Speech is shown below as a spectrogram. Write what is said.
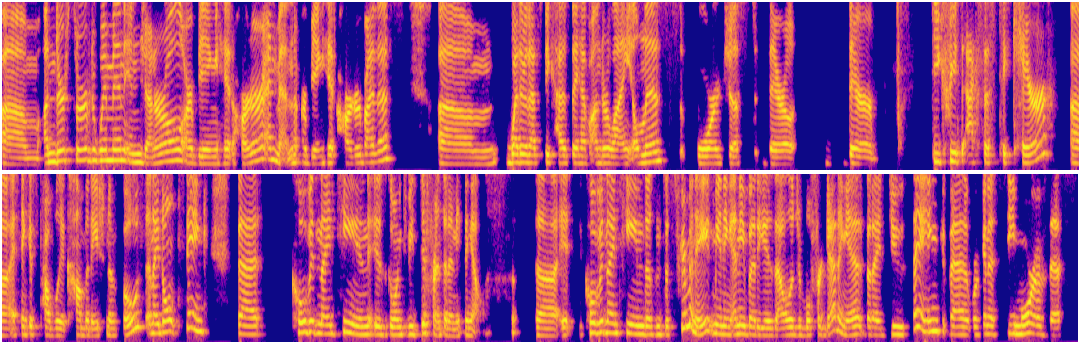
um, underserved women in general are being hit harder, and men are being hit harder by this, um, whether that's because they have underlying illness or just their their decreased access to care. Uh, I think it's probably a combination of both, and I don't think that COVID 19 is going to be different than anything else. Uh, COVID 19 doesn't discriminate, meaning anybody is eligible for getting it, but I do think that we're going to see more of this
